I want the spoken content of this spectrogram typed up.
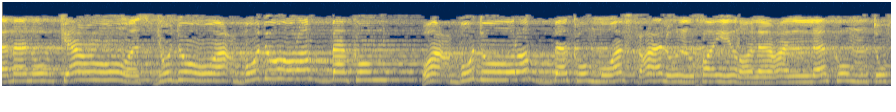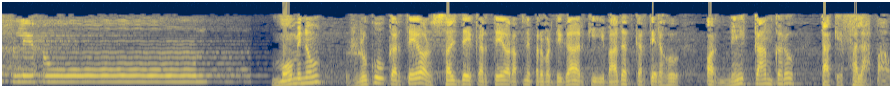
آمنوا اركعوا واسجدوا واعبدوا ربكم واعبدوا ربكم وافعلوا الخير لعلكم تفلحون. مومنو رکو کرتے اور سجدے کرتے اور اپنے پروردگار کی عبادت کرتے رہو اور نیک کام کرو تاکہ فلاح پاؤ۔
